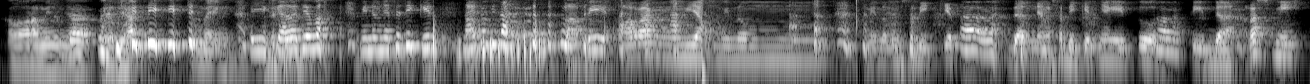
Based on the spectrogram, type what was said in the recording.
kalau orang minumnya berlebihan cemeng Iya kalau dia minumnya sedikit, nah itu bisa. tapi orang yang minum minum sedikit dan yang sedikitnya itu tidak resmi.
